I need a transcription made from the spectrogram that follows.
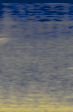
que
